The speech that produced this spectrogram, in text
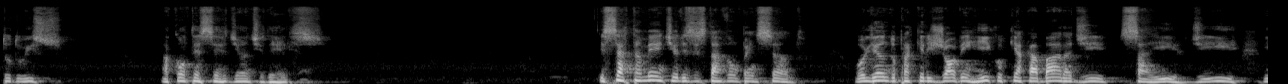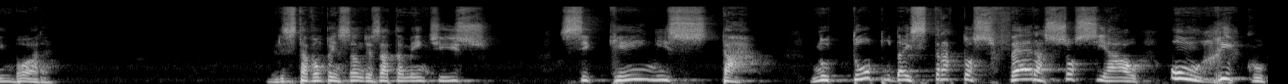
tudo isso acontecer diante deles. E certamente eles estavam pensando, olhando para aquele jovem rico que acabara de sair, de ir embora. Eles estavam pensando exatamente isso. Se quem está no topo da estratosfera social, um rico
